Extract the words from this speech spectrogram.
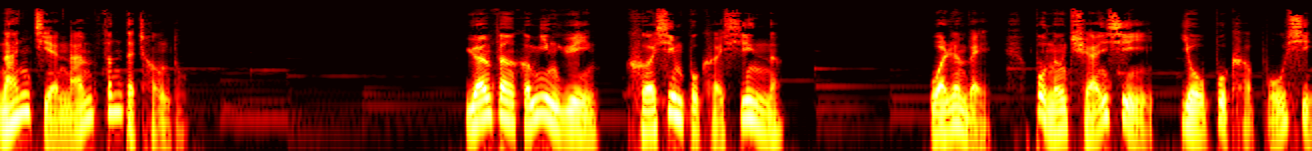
难解难分的程度。缘分和命运可信不可信呢？我认为不能全信。又不可不信。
